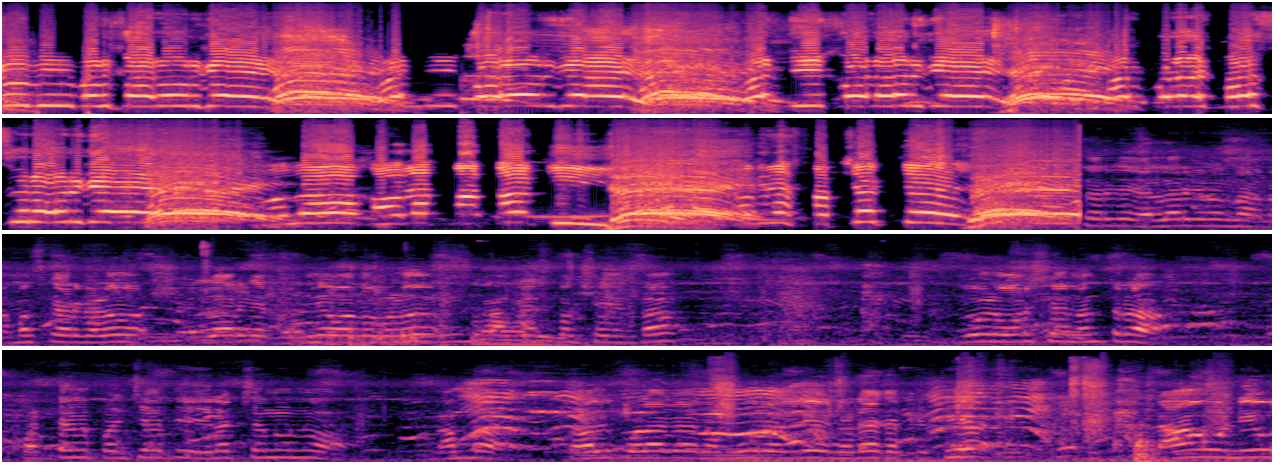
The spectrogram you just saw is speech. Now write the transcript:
ಯು ಬಿ ಬಳ್ಕಾರ್ ಅವ್ರಿಗೆ ಬನ್ನಿ ಬನ್ನಿ ನಮಸ್ಕಾರಗಳು. ಎಲ್ಲರಿಗೆ ಧನ್ಯವಾದಗಳು. ಕಾಂಗ್ರೆಸ್ ಪಕ್ಷದಿಂದ ಏಳು ವರ್ಷ ನಂತರ ಪಟ್ಟಣ ಪಂಚಾಯತಿ ಎಲೆಕ್ಷನ್ ನಮ್ಮ ತಾಲೂಕು ಒಳಗ ನಮ್ಮ ಊರಲ್ಲಿ ನಡೆಯಕತ್ತೈತಿ ನಾವು, ನೀವು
